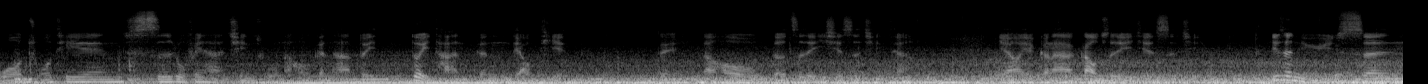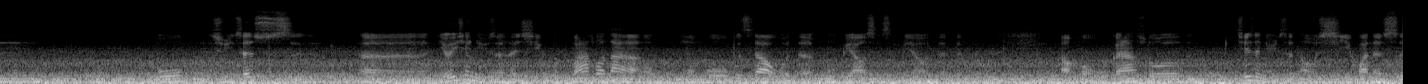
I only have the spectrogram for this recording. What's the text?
我昨天思路非常的清楚，然后跟他对对谈跟聊天，对，然后得知了一些事情，这样，然后也跟他告知了一件事情。其实女生，我女生是呃。有一些女生很喜欢，我跟她说：“那我我不知道我的目标是什么样的，”然后我跟她说：“其实女生哦，喜欢的是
